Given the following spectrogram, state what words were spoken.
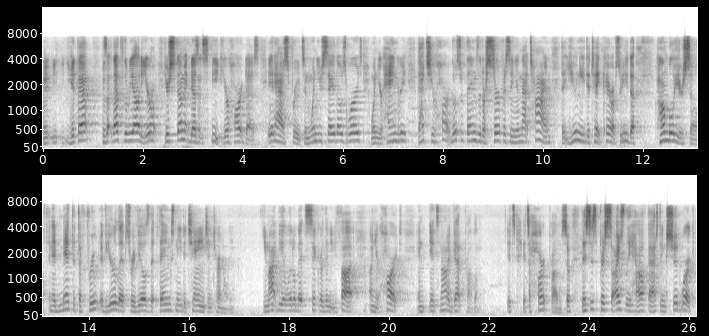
You get that? Because that's the reality. Your, your stomach doesn't speak, your heart does. It has fruits. And when you say those words, when you're hangry, that's your heart. Those are things that are surfacing in that time that you need to take care of. So you need to humble yourself and admit that the fruit of your lips reveals that things need to change internally. You might be a little bit sicker than you thought on your heart, and it's not a gut problem. It's, it's a heart problem. So, this is precisely how fasting should work.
